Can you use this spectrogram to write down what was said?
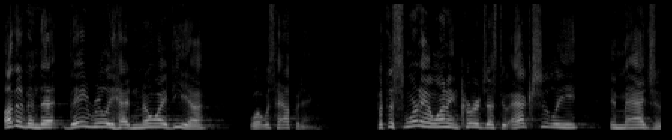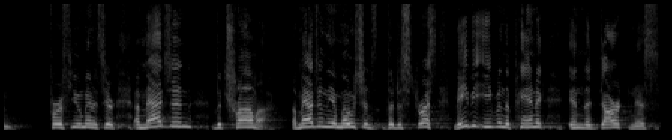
Other than that, they really had no idea what was happening. But this morning, I want to encourage us to actually imagine for a few minutes here. Imagine the trauma Imagine the emotions, the distress, maybe even the panic in the darkness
